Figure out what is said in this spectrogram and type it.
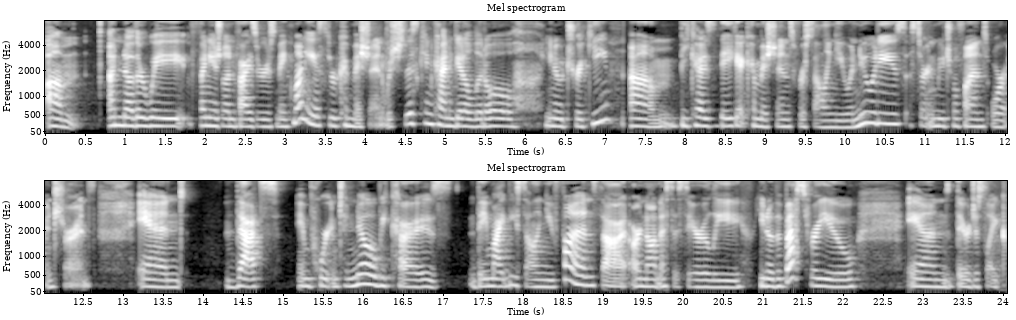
Um, another way financial advisors make money is through commission, which this can kind of get a little, you know, tricky um, because they get commissions for selling you annuities, certain mutual funds, or insurance. And that's important to know because they might be selling you funds that are not necessarily, you know, the best for you and they're just like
